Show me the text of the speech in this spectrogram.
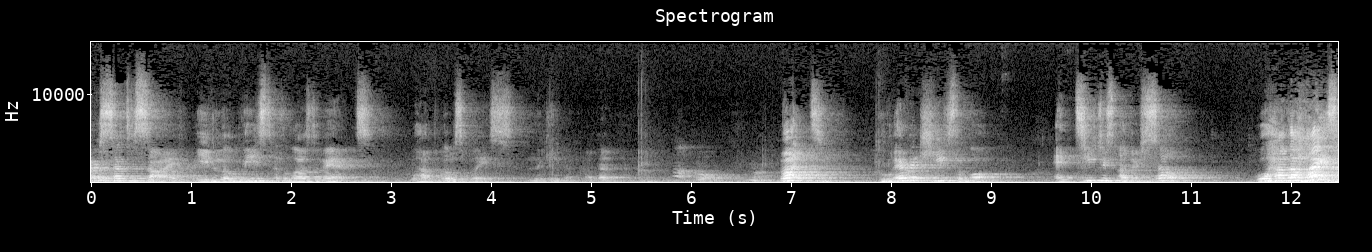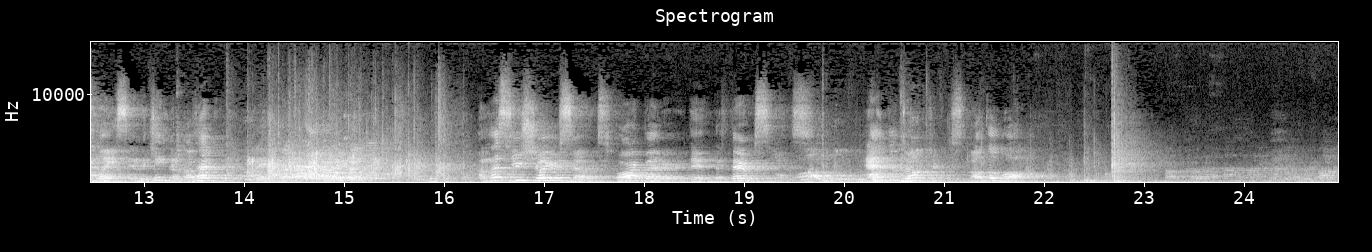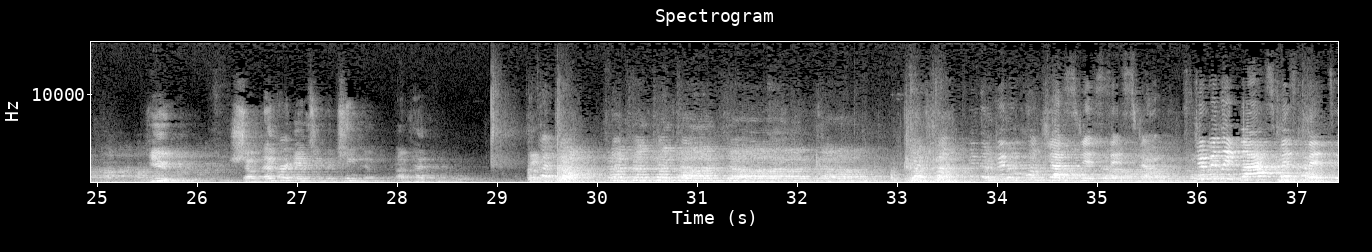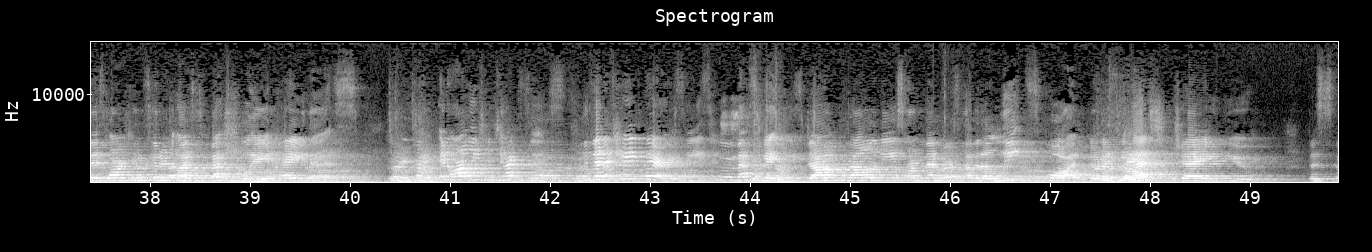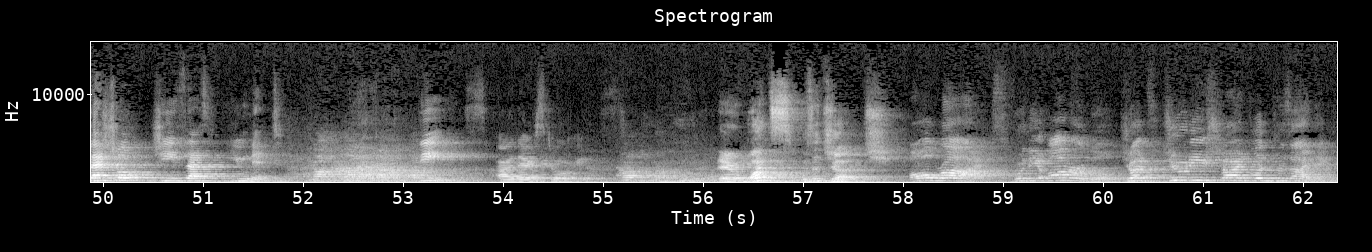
Whoever sets aside even the least of the law's demands will have the lowest place in the kingdom of heaven. But whoever keeps the law and teaches others so will have the highest place in the kingdom of heaven. Unless you show yourselves far better than the Pharisees and the doctors of the law, you shall never enter the kingdom of heaven. Justice system, stupidly blasphemous offenses are considered especially heinous. In Arlington, Texas, the dedicated Pharisees who investigate these dumb felonies are members of an elite squad known as the SJU, the Special Jesus Unit. These are their stories. There once was a judge. All rise for the Honorable Judge Judy Scheindlin presiding.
